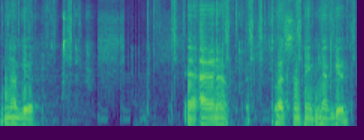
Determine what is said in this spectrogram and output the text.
Not good. Uh, I don't know, it was something not good.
